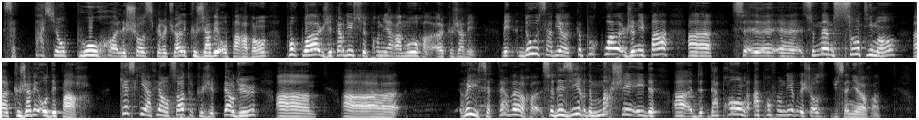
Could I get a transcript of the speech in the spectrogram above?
cette passion pour euh, les choses spirituelles que j'avais auparavant? Pourquoi j'ai perdu ce premier amour que j'avais? Mais d'où ça vient? Que pourquoi je n'ai pas ce, même sentiment que j'avais au départ? Qu'est-ce qui a fait en sorte que j'ai perdu oui, cette ferveur, ce désir de marcher et d'apprendre, approfondir les choses du Seigneur.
